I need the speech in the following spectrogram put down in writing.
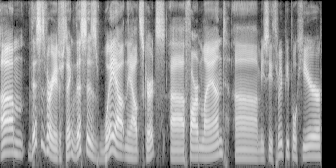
Um, this is very interesting. This is way out in the outskirts, uh, farmland. Um, you see three people here.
